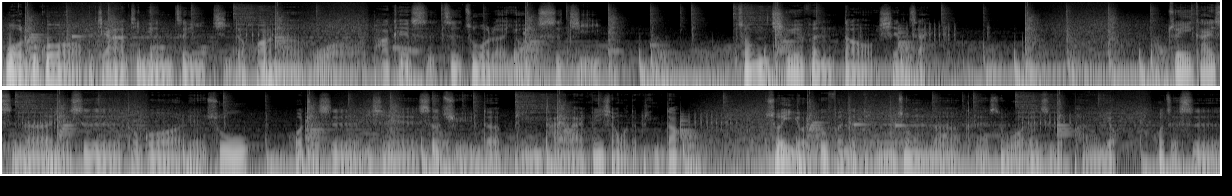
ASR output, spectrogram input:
我如果不加今天这一集的话呢，我 podcast 制作了有十集，从七月份到现在。最一开始呢，也是透过脸书或者是一些社群的平台来分享我的频道。所以有一部分的听众呢，可能是我认识的朋友，或者是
